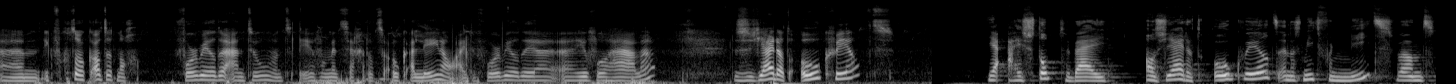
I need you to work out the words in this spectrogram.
Um, ik voeg er ook altijd nog voorbeelden aan toe. Want heel veel mensen zeggen dat ze ook alleen al uit de voorbeelden uh, heel veel halen. Dus als jij dat ook wilt. Ja, hij stopt bij als jij dat ook wilt. En dat is niet voor niets, want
